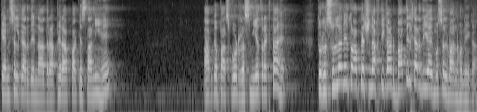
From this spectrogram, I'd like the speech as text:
کینسل کر دیں نادرا پھر آپ پاکستانی ہیں۔ آپ کا پاسپورٹ رسمیت رکھتا ہے۔ تو رسول اللہ نے تو آپ کا شناختی کارڈ باطل کر دیا ہے مسلمان ہونے کا۔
